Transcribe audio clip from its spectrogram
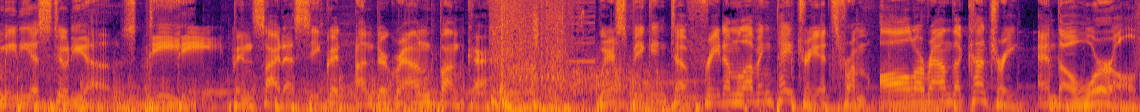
Media Studios, deep inside a secret underground bunker. We're speaking to freedom loving patriots from all around the country and the world.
